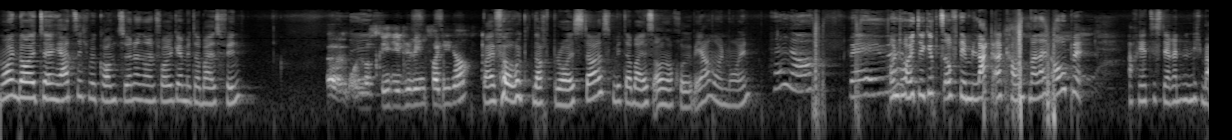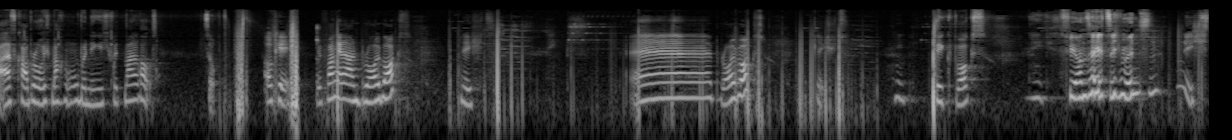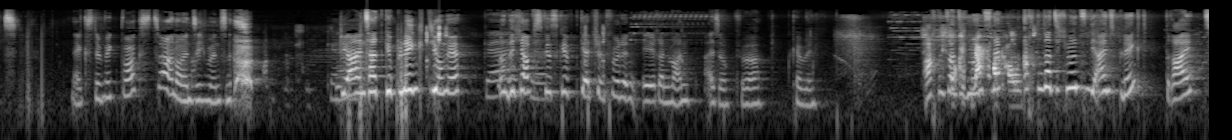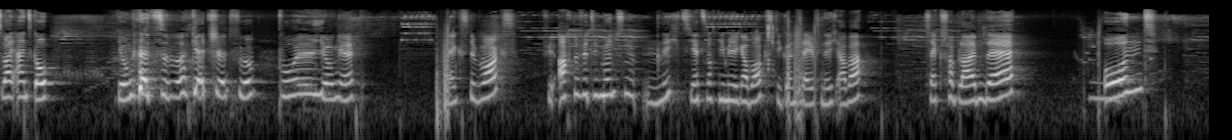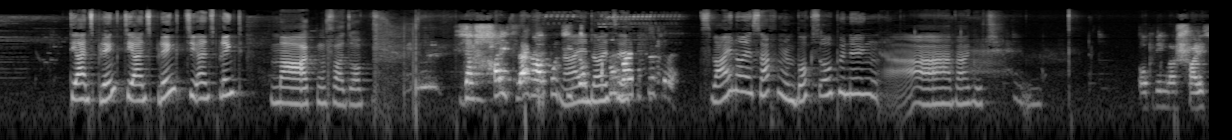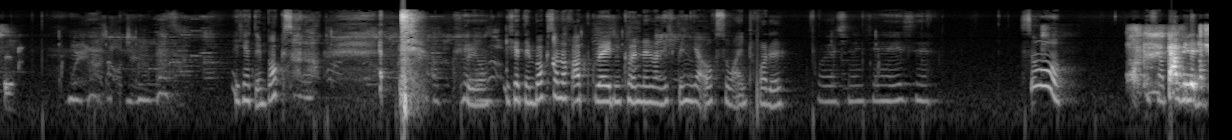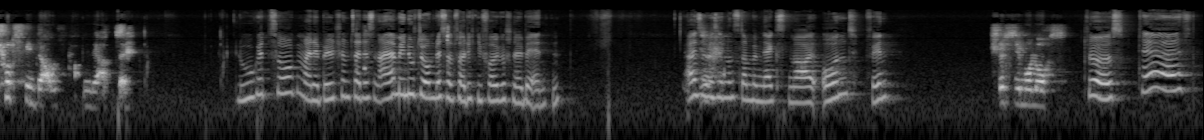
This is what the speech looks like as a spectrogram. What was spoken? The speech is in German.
Moin Leute, herzlich willkommen zu einer neuen Folge. Mit dabei ist Finn. Ähm, und was geht ihr Geringverdiener? Bei Verrückt nach Brawl Stars. Mit dabei ist auch noch Röber. Moin Moin. Hello, baby. Und heute gibt's auf dem Luck-Account mal ein Open. Ach, jetzt ist der Rentner nicht mehr AFK, Bro. Ich mache ein Opening. Ich quit mal raus. So. Okay. Wir fangen an. Brawlbox. Nichts. Äh, Brawlbox. Nichts. Big Box. 64 Münzen. Nichts. Nächste Big Box. 92 Münzen. Die 1 hat geblinkt, Junge. Und ich hab's geskippt. Gadget für den Ehrenmann. Also für Kevin. 28 Okay, Münzen. Luck-Account. 28 Münzen. Die 1 blinkt. 3, 2, 1, go. Junge, Gadget für Bull, Junge. Nächste Box. Für 48 Münzen. Nichts. Jetzt noch die Megabox. Die gönnt safe nicht, aber. Sechs verbleibende. Und. Die 1 blinkt, die 1 blinkt, die 1 blinkt. Marken verdoppelt. Dieser scheiß langer Putzi. Nein, Leute. oh Güte. Zwei neue Sachen im Box-Opening. Aber gut. Opening war scheiße. Ich hätte den Boxer noch. Entschuldigung. Ich hätte den Boxer noch upgraden können, weil ich bin ja auch so ein Trottel. So. Da will er die Schutzfinte auspacken, der. Lu gezogen. Meine Bildschirmzeit ist in einer Minute um, deshalb sollte ich die Folge schnell beenden. Also, wir sehen uns dann beim nächsten Mal. Und, Finn, Tschüss, ihr Molochs. tschüss. Tschüss.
